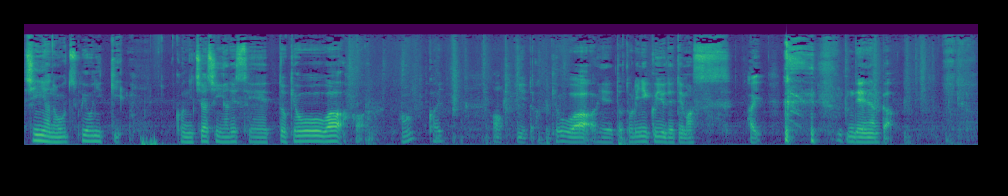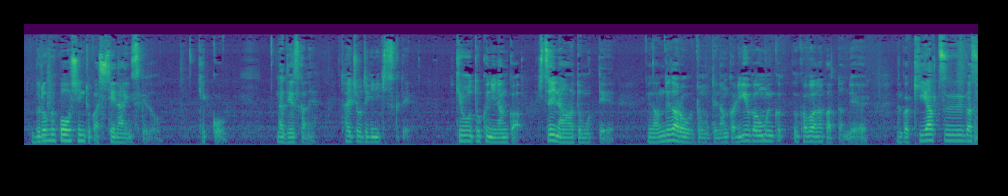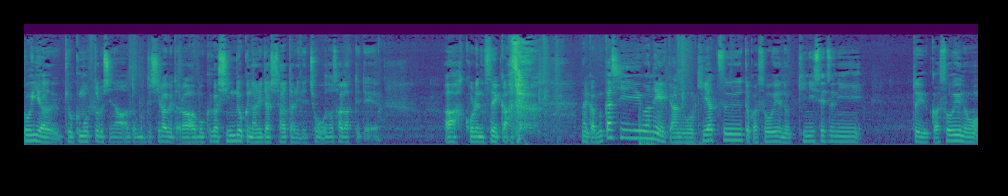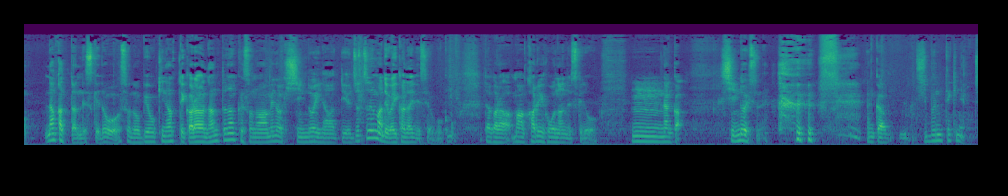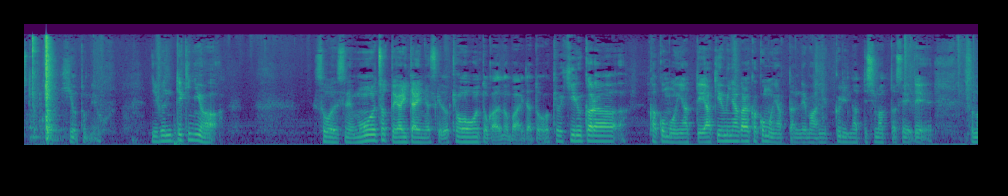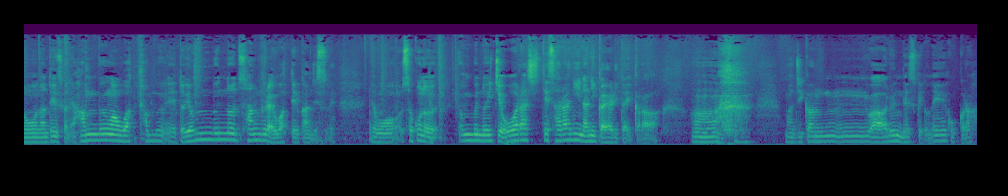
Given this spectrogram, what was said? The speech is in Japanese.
深夜のうつ病日記。こんにちは深夜です。えー、っと今日はあん？かい？あ言えた。今日はえー、っと鶏肉茹でてます。はい。でなんかブログ更新とかしてないんですけど結構なんていうんですかね。体調的にきつくて。今日特になんかきついなと思ってなんでだろうと思ってなんか理由が思い浮かばなかったんでなんか気圧がそういや曲持っとるしなと思って調べたら僕がしんどくなりだしたあたりでちょうど下がっててあこれのせいか なんか昔はねあの気圧とかそういうの気にせずにというかそういうのなかったんですけどその病気になってからなんとなくその雨の日しんどいなっていう頭痛まではいかないですよ僕も。だからまあ軽い方なんですけどうんなんかしんどいですね。なんか自分的にはちょっと火を止めよう。自分的にはそうですね。もうちょっとやりたいんですけど今日とかの場合だと今日昼から過去問やって野球見ながら過去問やったんでまあゆっくりになってしまったせいでその何ていうんですかね半分は終わっ半分えっ、ー、と4分の3ぐらい終わってる感じですね。でもそこの4分の1終わらしてさらに何かやりたいからうん。まあ時間はあるんですけどねこっから。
